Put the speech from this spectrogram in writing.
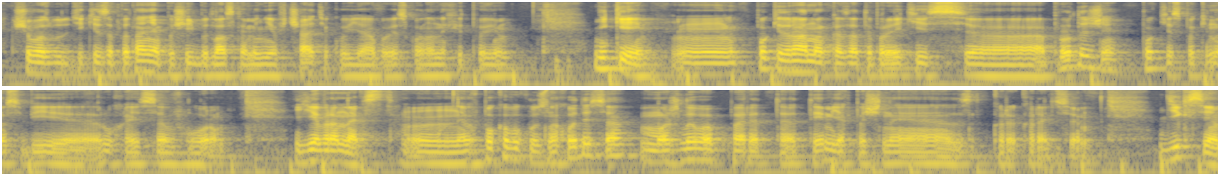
Якщо у вас будуть якісь запитання, пишіть, будь ласка, мені в чатіку, я обов'язково на них відповім. Нікей, поки рано казати про якісь е, продажі, поки спокійно собі рухається вгору. Євронекст в боковику знаходиться, можливо, перед е, тим, як почне корекцію. Діксі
